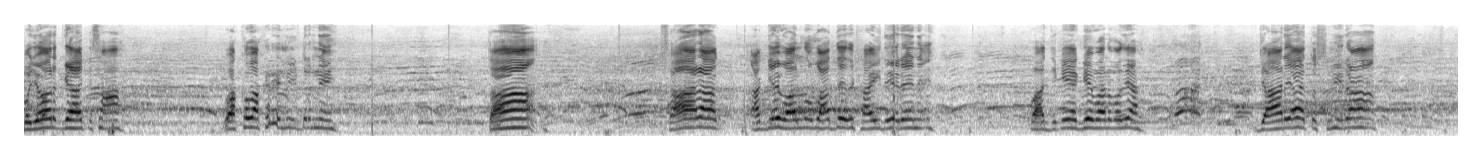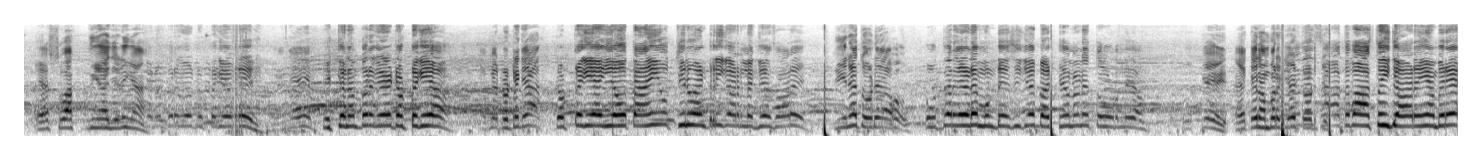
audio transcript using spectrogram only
ਬਜ਼ੁਰਗ ਆ, ਕਿਸਾਨ ਵੱਖ ਵੱਖਰੇ ਲੀਡਰ ਨੇ। ਤਾਂ ਸਾਰਾ ਅੱਗੇ ਵੱਲ ਨੂੰ ਵਧਦੇ ਦਿਖਾਈ ਦੇ ਰਹੇ ਨੇ। ਭੱਜ ਕੇ ਅੱਗੇ ਵੱਲ ਵਧਿਆ। ਜਾ ਰਿਹਾ ਤਸਵੀਰਾਂ। ਇਸ ਵਕਤ ਦੀਆਂ ਜਿਹੜੀਆਂ ਨੰਬਰ ਗੇਟ ਟੁੱਟ ਗਿਆ ਵੀਰੇ ਇੱਕ ਨੰਬਰ ਗੇਟ ਟੁੱਟ ਗਿਆ। ਅੱਗੇ ਟੁੱਟ ਗਿਆ? ਟੁੱਟ ਗਿਆ ਜੀ ਉਹ ਤਾਂ ਹੀ ਉੱਥੇ ਨੂੰ ਐਂਟਰੀ ਕਰਨ ਲੱਗੇ ਸਾਰੇ। ਕਿਹਨੇ ਤੋੜਿਆ ਉਹ? ਉਧਰ ਜਿਹੜੇ ਮੁੰਡੇ ਸੀਗੇ ਬੈਠੇ ਉਹਨਾਂ ਨੇ ਤੋੜ ਲਿਆ। ਓਕੇ ਇੱਕ ਨੰਬਰ ਗੇਟ ਟੁੱਟ ਚੁੱਕਾ ਸਾਥ ਵਾਸਤੇ ਹੀ ਜਾ ਰਹੇ ਆ ਵੀਰੇ।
